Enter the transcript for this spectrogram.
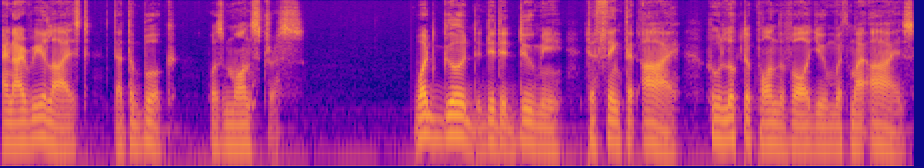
and I realized that the book was monstrous. What good did it do me to think that I, who looked upon the volume with my eyes,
